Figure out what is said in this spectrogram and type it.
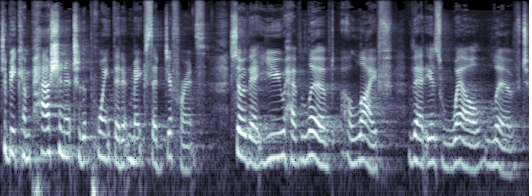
to be compassionate to the point that it makes a difference, so that you have lived a life that is well lived.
